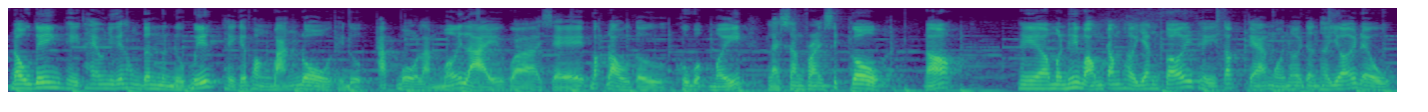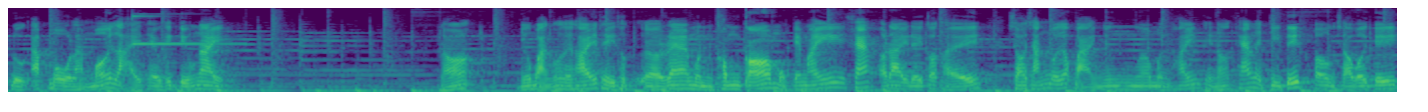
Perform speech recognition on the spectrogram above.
Đầu tiên thì theo như cái thông tin mình được biết thì cái phần bản đồ thì được Apple làm mới lại và sẽ bắt đầu từ khu vực Mỹ là San Francisco. Đó. Thì ờ, mình hy vọng trong thời gian tới thì tất cả mọi nơi trên thế giới đều được Apple làm mới lại theo cái kiểu này. Đó, như các bạn có thể thấy thì thực ờ, ra mình không có một cái máy khác ở đây để có thể so sánh với các bạn nhưng ờ, mình thấy thì nó khá là chi tiết hơn so với cái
